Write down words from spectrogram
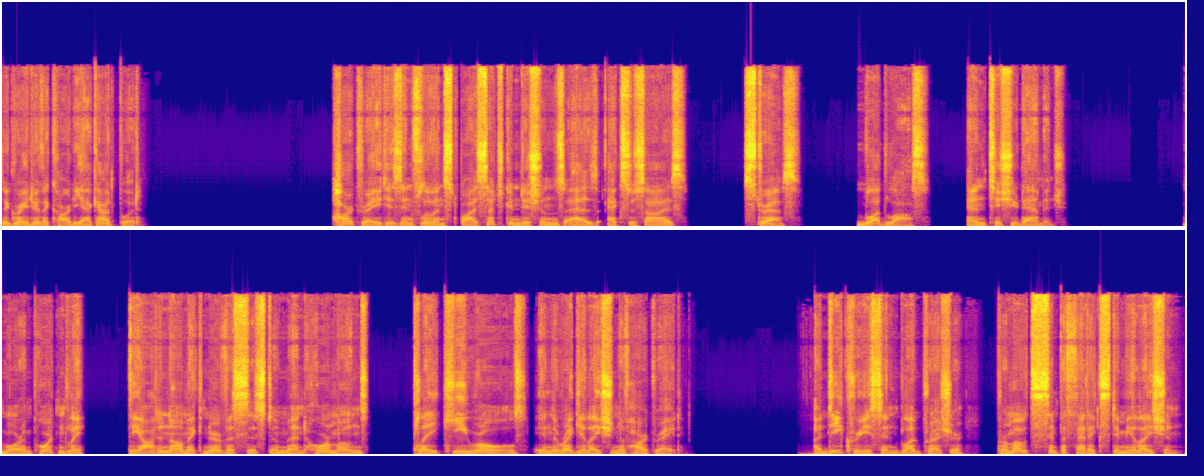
the greater the cardiac output. Heart rate is influenced by such conditions as exercise, stress, blood loss, and tissue damage. More importantly, the autonomic nervous system and hormones play key roles in the regulation of heart rate. A decrease in blood pressure promotes sympathetic stimulation,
